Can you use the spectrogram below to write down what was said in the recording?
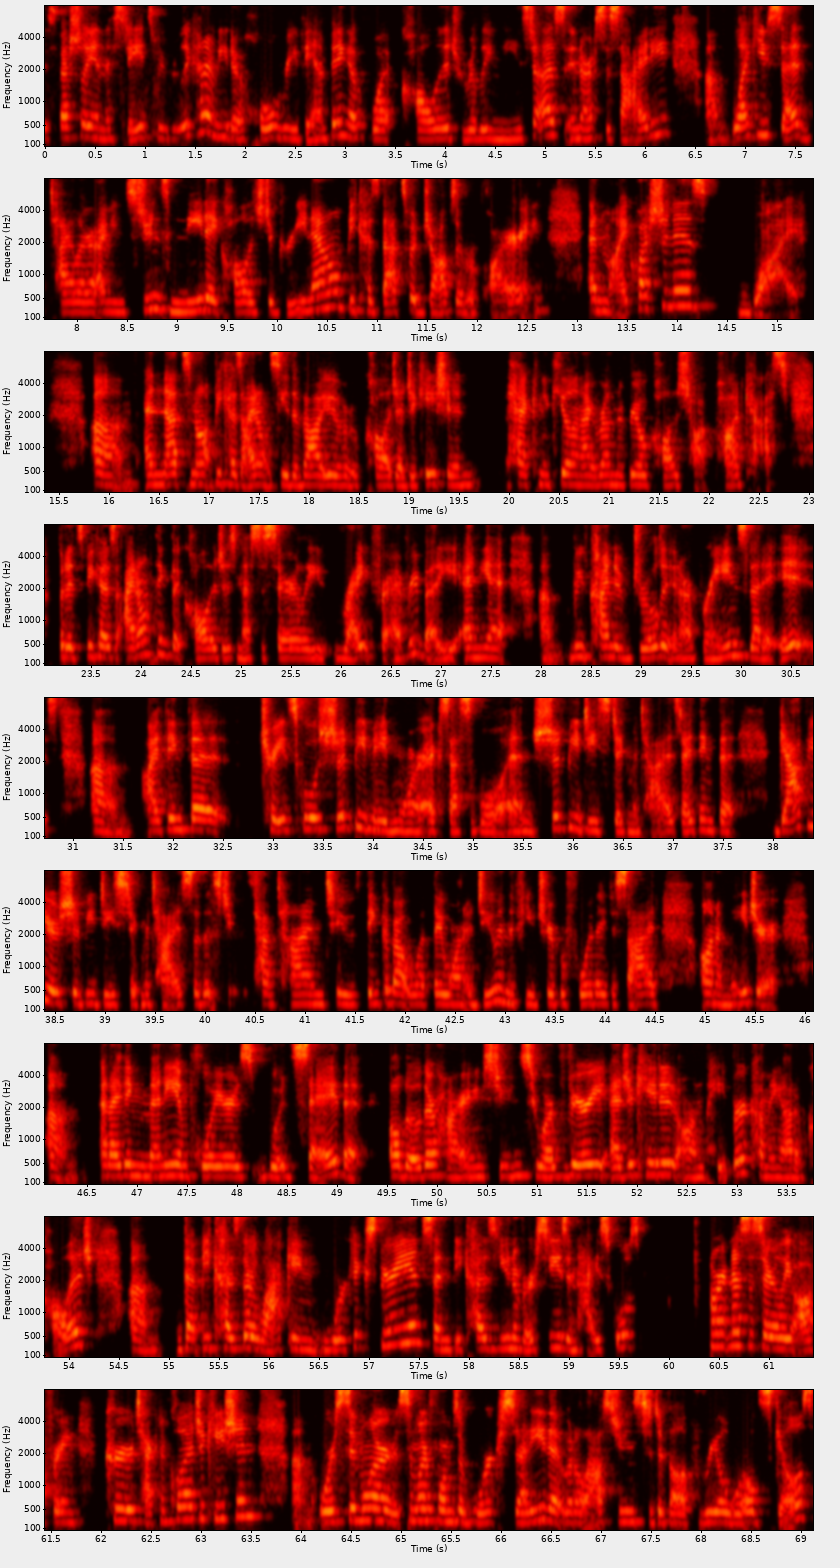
especially in the States, we really kind of need a whole revamping of what college really means to us in our society. Um, like you said, Tyler, I mean, students need a college degree now because that's what jobs are requiring. And my question is, why? Um, and that's not because I don't see the value of a college education heck, Nikhil and I run the Real College Talk podcast, but it's because I don't think that college is necessarily right for everybody. And yet um, we've kind of drilled it in our brains that it is. Um, I think that trade schools should be made more accessible and should be destigmatized. I think that gap years should be destigmatized so that students have time to think about what they want to do in the future before they decide on a major. Um, and I think many employers would say that although they're hiring students who are very educated on paper coming out of college, um, that because they're lacking work experience and because universities and high schools aren't necessarily offering career technical education um, or similar similar forms of work study that would allow students to develop real world skills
